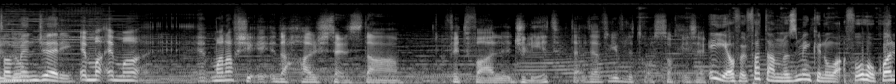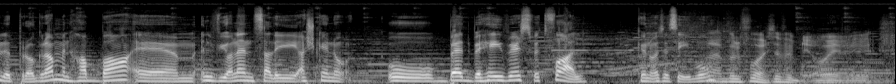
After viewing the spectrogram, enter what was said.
Tom minn Jerry. Imma, imma, ma nafx idaħħalx sens ta' fit-tfal ġlied, taf kif li tħossok isek. Ija, u fil-fat għamlu żmien kienu waqfuħu koll il-programm minħabba ehm, il-violenza li għax kienu u bad behaviors fit-tfal kienu t-sibu. Eh, bil-forsi fibdi, u eh,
